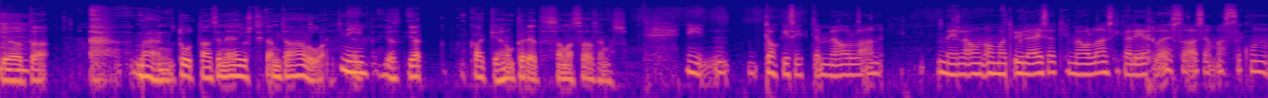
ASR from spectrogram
ja jota, mähän tuuttaan sinne just sitä, mitä haluan. Niin. Et, ja, ja kaikkihan on periaatteessa samassa asemassa. Niin, toki sitten me ollaan, meillä on omat yleisöt ja me ollaan sikäli erilaisessa asemassa kuin,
